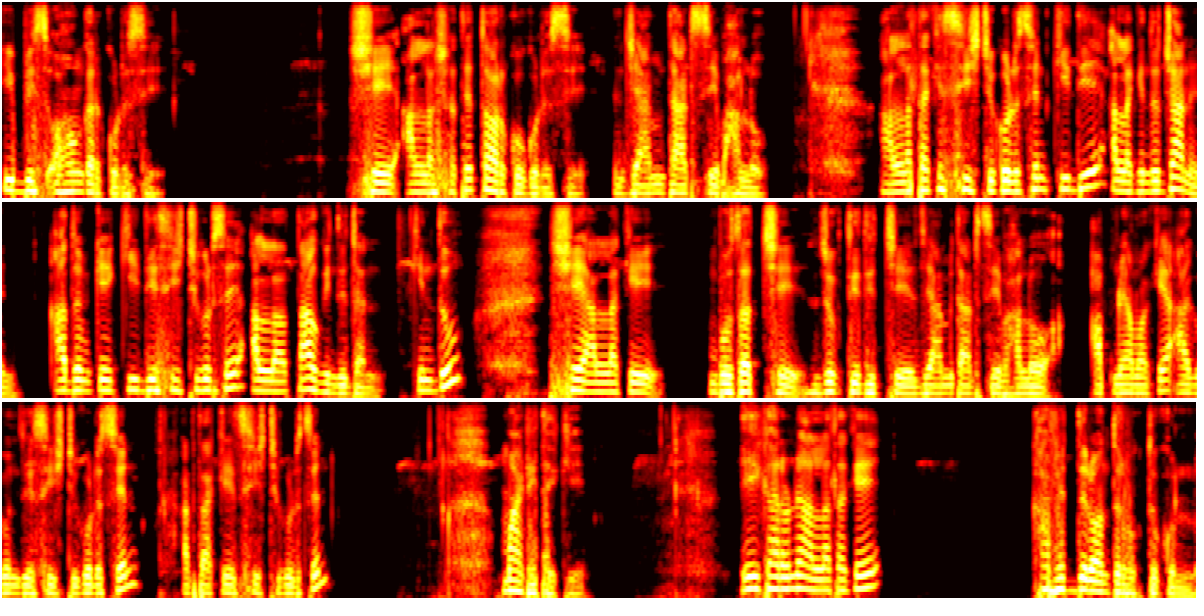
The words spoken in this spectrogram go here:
ইবলিস অহংকার করেছে। সে আল্লাহর সাথে তর্ক করেছে যে, আমি তার চেয়ে ভালো। আল্লাহ তাকে সৃষ্টি করেছেন কি দিয়ে? আল্লাহ কিন্তু জানেন। আদমকে কি দিয়ে সৃষ্টি করেছে? আল্লাহ তাও কিন্তু জানেন। কিন্তু সে আল্লাহকে বোঝাচ্ছে, যুক্তি দিচ্ছে যে, আমি তার চেয়ে ভালো আপনি আমাকে আগুন দিয়ে সৃষ্টি করেছেন আর তাকে সৃষ্টি করেছেন মাটি থেকে। এই কারণে আল্লাহ তাকে কাফেরদের অন্তর্ভুক্ত করল।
